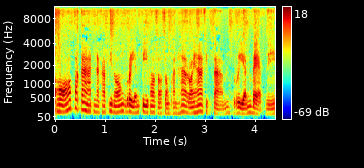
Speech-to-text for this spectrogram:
ขอประกาศนะครับพี่น้องเหรียญปีพศ 2553 เหรียญแบบนี้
